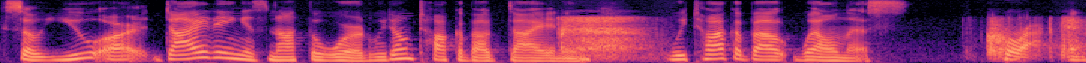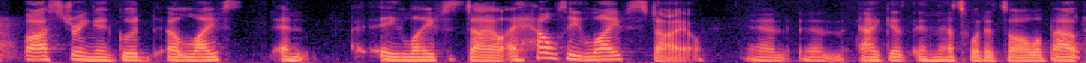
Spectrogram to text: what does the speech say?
So you are dieting is not the word. We don't talk about dieting. We talk about wellness. Correct. And fostering a good a life and a lifestyle, a healthy lifestyle. And and I guess and that's what it's all about.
